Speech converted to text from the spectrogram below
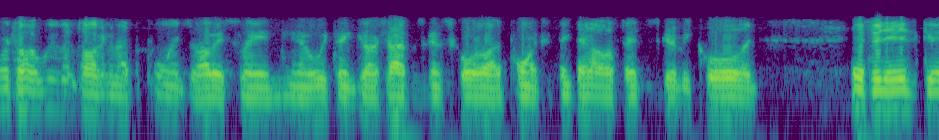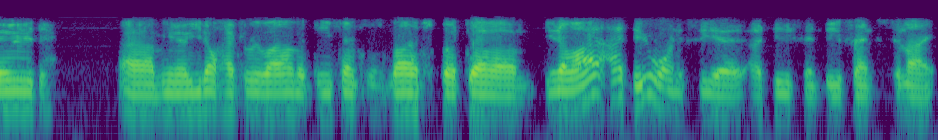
we're talking. We've been talking about the points, obviously, and you know we think Josh Heupel is going to score a lot of points. I think that offense is going to be cool, and if it is good, um, you know you don't have to rely on the defense as much. But um, you know I, I do want to see a, a decent defense tonight.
